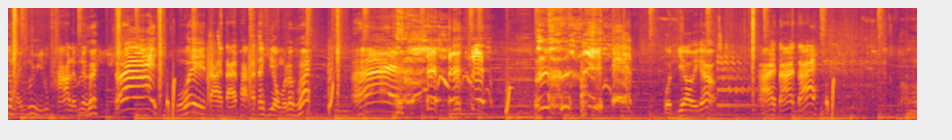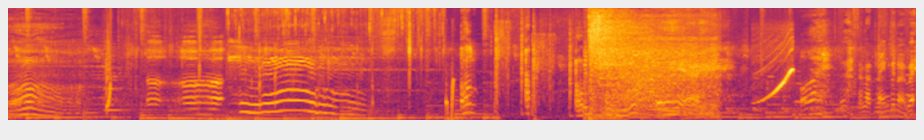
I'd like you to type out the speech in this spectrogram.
ทำไมไม่มีลูกค้าเลยวะเนี่ยเฮ้ยเฮ้ยโอ้ยตายตายผักก็จะเหี่ยวหมดแล้วเฮ้ยเฮ้ปวดเยี่ยวอีกแล้วตายตายตายอ้เอ โอ้ยสลัดแรงไปหน่อยเว้ย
